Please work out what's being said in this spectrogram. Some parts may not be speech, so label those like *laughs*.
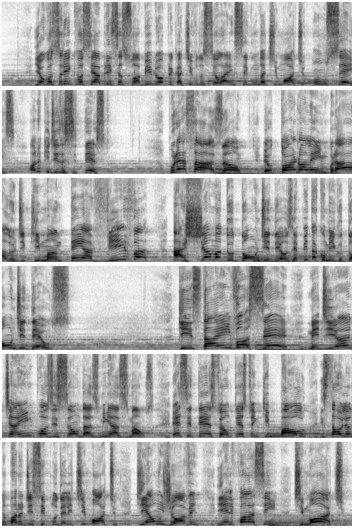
E eu gostaria que você abrisse a sua Bíblia, o aplicativo do celular em 2 Timóteo 1,6. Olha o que diz esse texto. Por essa razão, eu torno a lembrá-lo de que mantenha viva a chama do dom de Deus. Repita comigo: dom de Deus que está em você, mediante a imposição das minhas mãos. Esse texto é um texto em que Paulo está olhando para o discípulo dele, Timóteo, que é um jovem, e ele fala assim: Timóteo,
